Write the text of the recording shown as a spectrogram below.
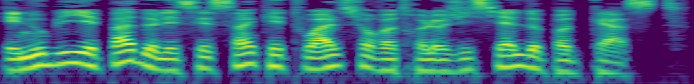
Et n'oubliez pas de laisser 5 étoiles sur votre logiciel de podcast.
